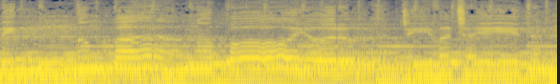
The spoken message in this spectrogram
നിന്നും പറന്നു പോയൊരു ജീവചൈതന്യ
